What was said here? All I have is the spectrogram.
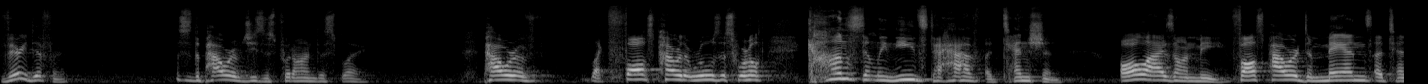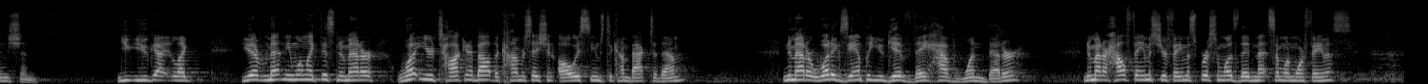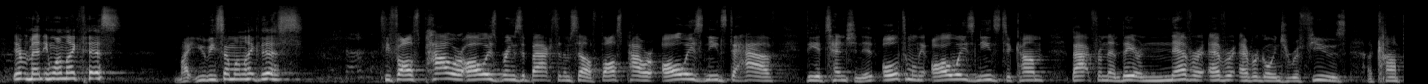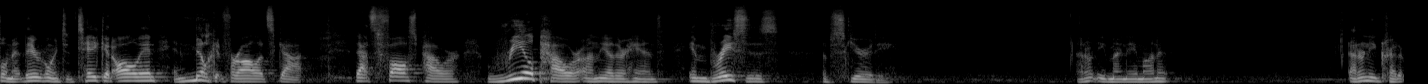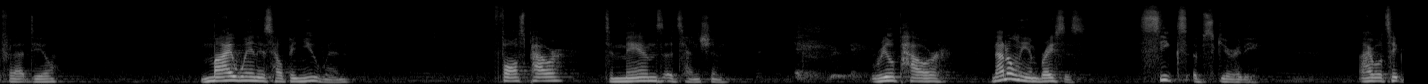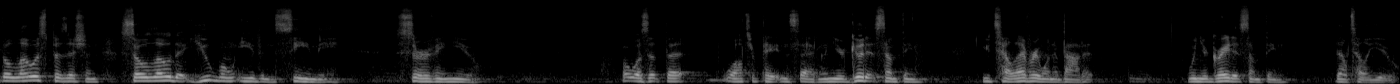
Very different. This is the power of Jesus put on display. Power of, like, false power that rules this world constantly needs to have attention. All eyes on me. False power demands attention. You, you got, like, you ever met anyone like this? No matter what you're talking about, the conversation always seems to come back to them. No matter what example you give, they have one better. No matter how famous your famous person was, they've met someone more famous. You ever met anyone like this? Might you be someone like this? See, false power always brings it back to themselves. False power always needs to have the attention. It ultimately always needs to come back from them. They are never, ever, ever going to refuse a compliment. They are going to take it all in and milk it for all it's got. That's false power. Real power, on the other hand, embraces obscurity. I don't need my name on it. I don't need credit for that deal. My win is helping you win. False power demands attention. Real power not only embraces, seeks obscurity. I will take the lowest position, so low that you won't even see me serving you. What was it that Walter Payton said? When you're good at something, you tell everyone about it. When you're great at something, they'll tell you.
